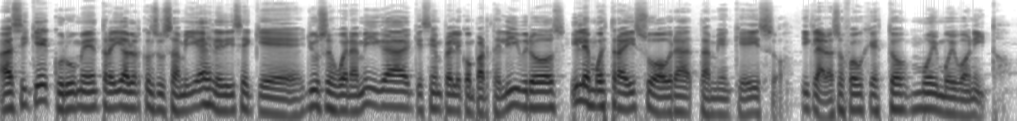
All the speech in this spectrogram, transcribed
Así que Kurume entra ahí a hablar con sus amigas y le dice que Yusu es buena amiga, que siempre le comparte libros y les muestra ahí su obra también que hizo. Y claro, eso fue un gesto muy muy bonito.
